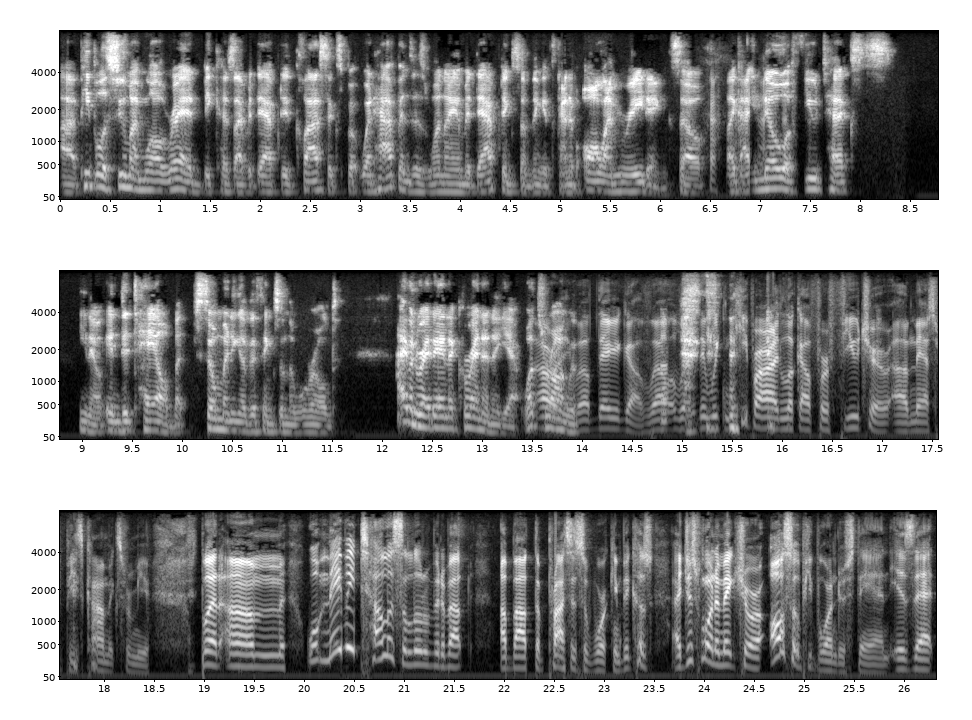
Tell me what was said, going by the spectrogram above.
uh, people assume I'm well read because I've adapted classics, but what happens is when I am adapting something, it's kind of all I'm reading. So like I know a few texts, you know, in detail, but so many other things in the world. I haven't read Anna Karenina yet. What's All wrong right, with Well, there you go. Well, we can keep our eye lookout for future uh, masterpiece comics from you. But um, well, maybe tell us a little bit about about the process of working because I just want to make sure also people understand is that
